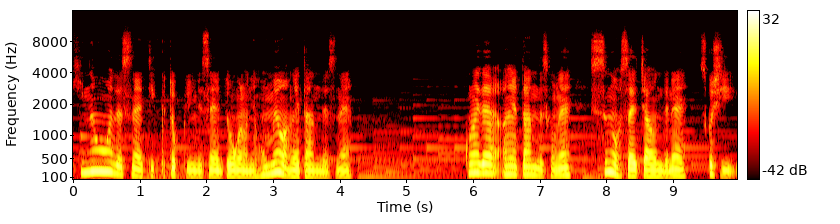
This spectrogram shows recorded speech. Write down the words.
昨日はですね、TikTok にですね、動画の2本目を上げたんですね。この間上げたんですけどね、すぐ忘れちゃうんでね、少し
